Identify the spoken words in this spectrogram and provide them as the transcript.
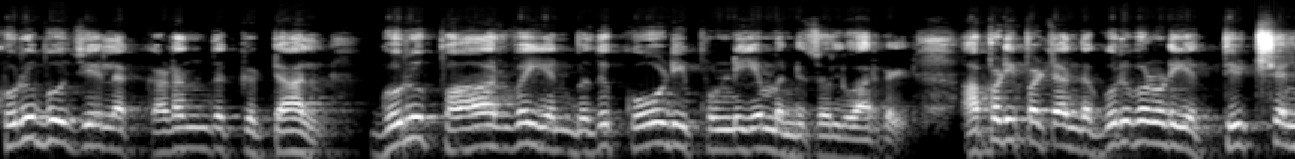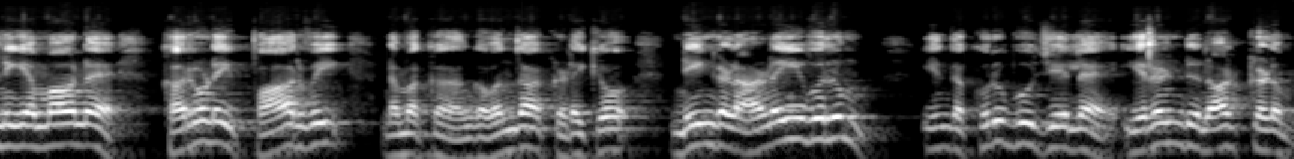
குரு பூஜையில் கடந்துக்கிட்டால் குரு பார்வை என்பது கோடி புண்ணியம் என்று சொல்லுவார்கள். அப்படிப்பட்ட அந்த குருவனுடைய தீட்சணியமான கருணை பார்வை நமக்கு அங்கே வந்தால் கிடைக்கும். நீங்கள் அனைவரும் இந்த குரு பூஜையில் இரண்டு நாட்களும்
